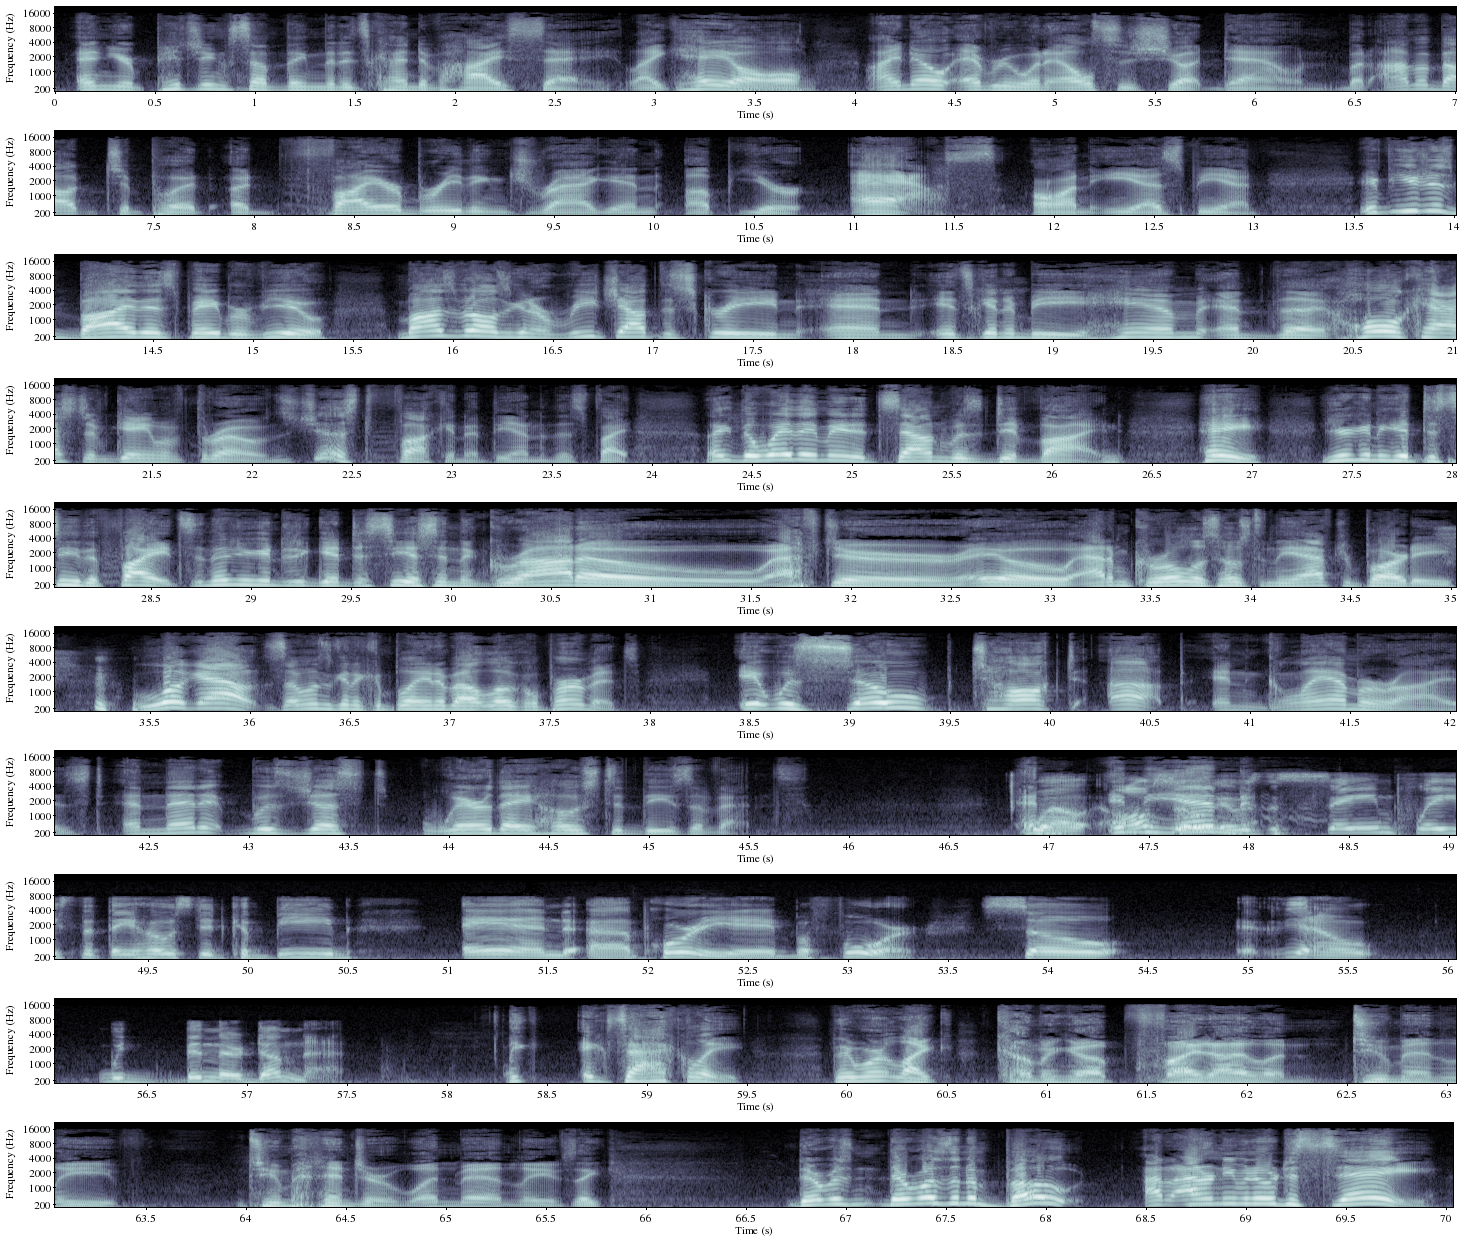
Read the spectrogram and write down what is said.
and you're pitching something that is kind of high say. Like, hey, mm-hmm. all, I know everyone else is shut down, but I'm about to put a fire breathing dragon up your ass on ESPN. If you just buy this pay per view, Masvidal is going to reach out the screen and it's going to be him and the whole cast of Game of Thrones just fucking at the end of this fight. Like the way they made it sound was divine. Hey, you're going to get to see the fights and then you're going to get to see us in the grotto after. Ayo, Adam Carolla's hosting the after party. Look out, someone's going to complain about local permits. It was so talked up and glamorized and then it was just where they hosted these events. And well, in also the end, it was the same place that they hosted Khabib and uh, Poirier before. So, you know, we'd been there, done that. Exactly. They weren't like coming up Fight Island, two men leave, two men enter, one man leaves. Like there was there wasn't a boat. I, I don't even know what to say.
